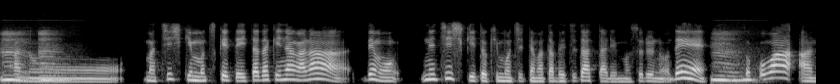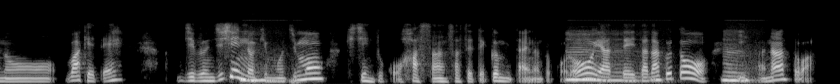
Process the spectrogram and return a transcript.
あのーまあ、知識もつけていただきながら、でもね、知識と気持ちってまた別だったりもするので、うん、そこは、あのー分けて、自分自身の気持ちもきちんとこう発散させていくみたいなところをやっていただくといいかなとは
